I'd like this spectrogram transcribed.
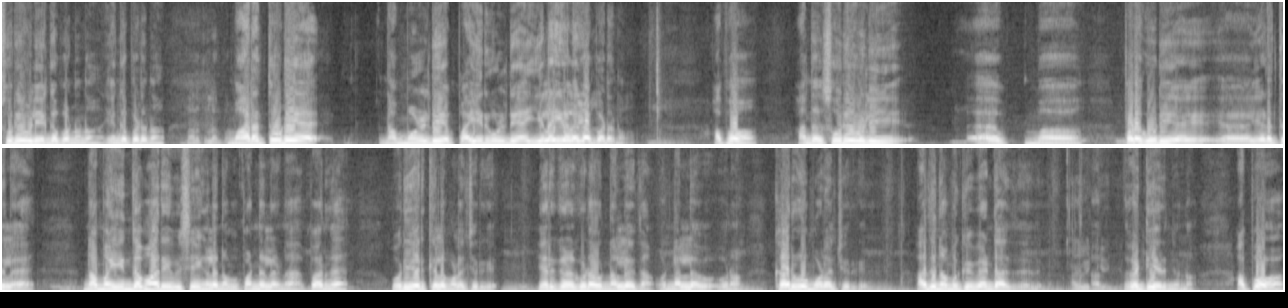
சூரிய ஒளி எங்கே பண்ணணும்? எங்கே படணும்? மரத்துடைய நம்மளுடைய பயிர்களுடைய இலைகளை. தான் படணும் அப்போ அந்த சூரிய ஒளி படக்கூடிய இடத்துல நம்ம இந்த மாதிரி விஷயங்களை நம்ம பண்ணலைன்னா பாருங்கள் ஒரு இயற்கையில் முளைச்சிருக்கு. இயற்கையில் கூட ஒரு நல்லது தான் ஒரு நல்ல உரம். கருவை முளைச்சிருக்கு. அது நமக்கு வேண்டாதது அது. வெட்டி எறிஞ்சிடணும். அப்போது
